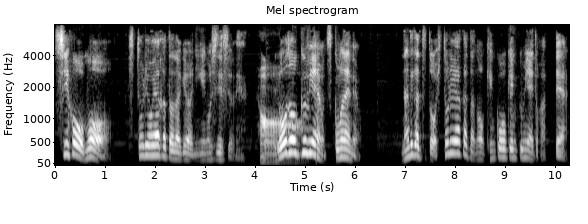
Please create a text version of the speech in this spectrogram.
司法も一人親方だけは逃げ腰ですよね。労働組合も突っ込まないのよ。なんでかっていうと、一人親方の健康保険組合とかあって、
